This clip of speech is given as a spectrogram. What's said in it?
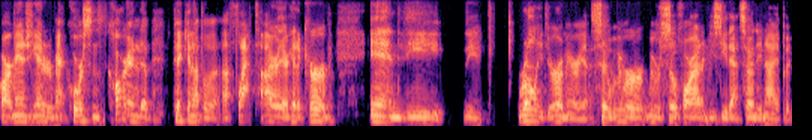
our managing editor Matt Corson's car ended up picking up a, a flat tire there, hit a curb in the the Raleigh Durham area. So we were we were so far out of DC that Sunday night, but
